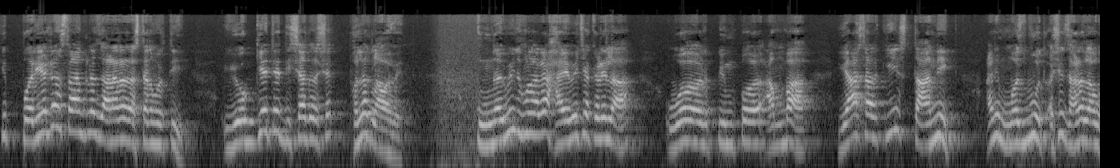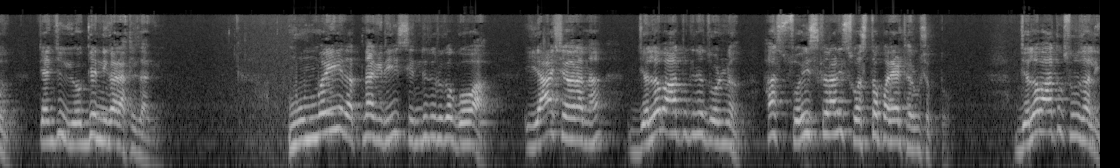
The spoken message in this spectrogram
की पर्यटन स्थळांकडे जाणाऱ्या रस्त्यांवरती योग्य ते दिशादर्शक फलक लावावेत. नवीन होणाऱ्या हायवेच्या कडेला वर पिंपळ आंबा यासारखी स्थानिक आणि मजबूत अशी झाडं लावून त्यांची योग्य निगा राखली जावी. मुंबई रत्नागिरी सिंधुदुर्ग गोवा या शहरांना जलवाहतुकीने जोडणं हा सोयीस्कर आणि स्वस्त पर्याय ठरू शकतो. जलवाहतूक सुरू झाली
